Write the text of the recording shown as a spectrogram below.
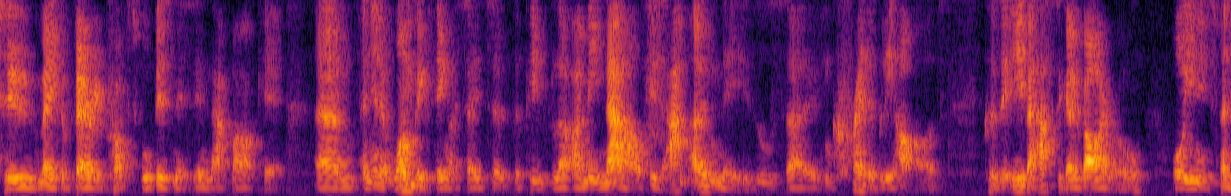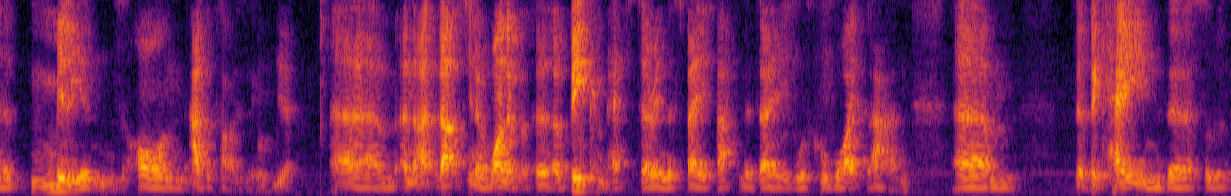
to make a very profitable business in that market. Um, and you know, one big thing I say to the people that I meet now is app only is also incredibly hard because it either has to go viral or you need to spend millions on advertising. Yeah. Um, and that, that's you know one of a, a big competitor in the space back in the day was called Yplan, um, that became the sort of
